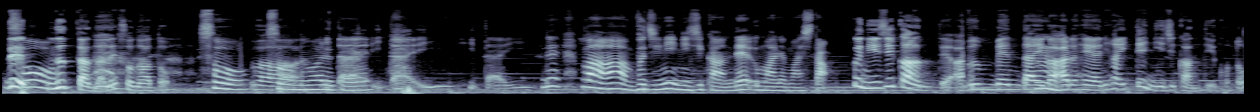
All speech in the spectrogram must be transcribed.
で縫ったんだねその後。そう。わそう縫われたよ。痛い痛い痛い。でまあ無事に2時間で生まれました。これ2時間ってあ分娩台がある部屋に入って2時間っていうこと、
